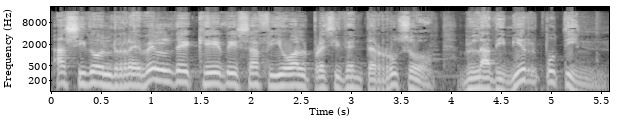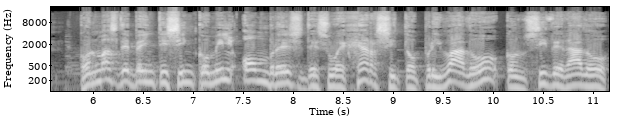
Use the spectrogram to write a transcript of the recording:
ha sido el rebelde que desafió al presidente ruso, Vladimir Putin con más de 25.000 hombres de su ejército privado, considerado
